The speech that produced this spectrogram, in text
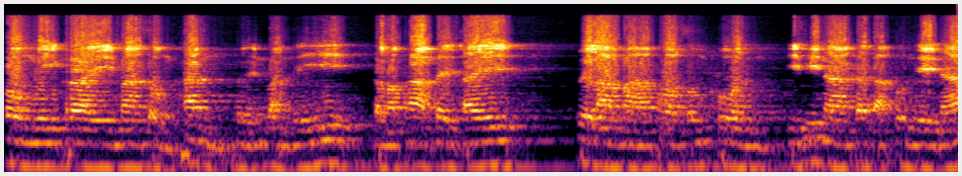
คงมีใครมาส่งท่านเหมือนวันนี้กรรมภาพได้ใช้ เวลามาพอสมควร อีพินากตะคุณเอนะ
